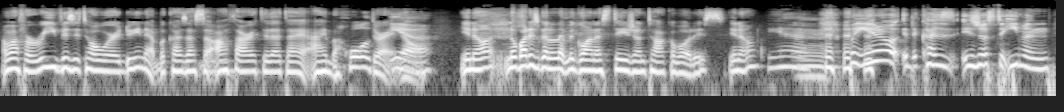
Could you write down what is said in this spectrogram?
And we have to revisit how we're doing that because that's the mm. authority that I, I hold right Yeah. now. You know, nobody's gonna let me go on a stage and talk about this. You know, Yeah, mm. but you know, because it's just to even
